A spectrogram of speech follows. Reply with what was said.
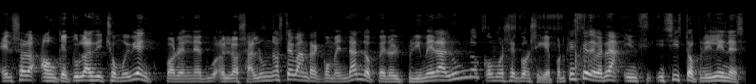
el solo, aunque tú lo has dicho muy bien, por el los alumnos te van recomendando, pero el primer alumno, ¿cómo se consigue? Porque es que de verdad, insisto, Prilines,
